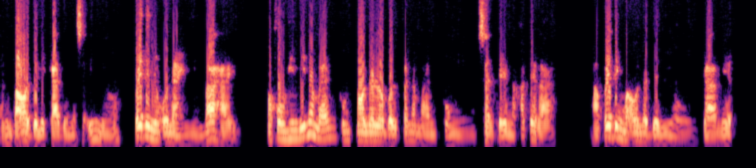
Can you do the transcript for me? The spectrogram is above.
halimbawa delikado na sa inyo, pwede nyo unahin yung bahay. O kung hindi naman, kung tolerable pa naman kung saan kayo nakatira, ah, pwedeng mauna din yung gamit.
